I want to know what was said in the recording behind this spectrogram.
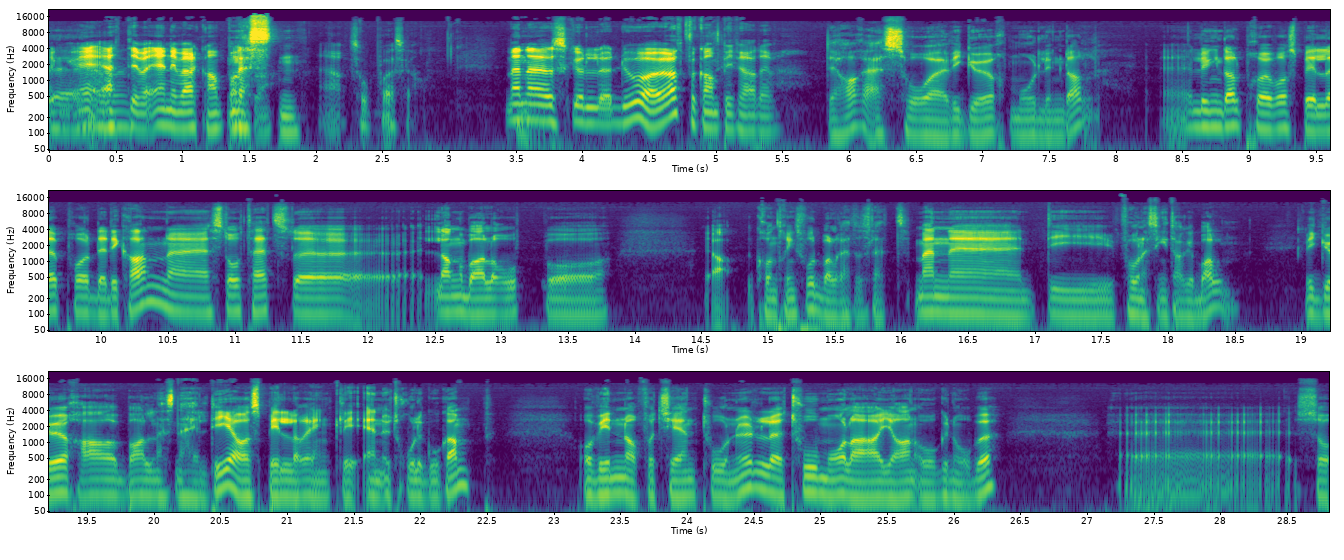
Det er i- En i hver kamp, altså. Nesten. Ja. Såpass, ja. Men eh, skulle, du har jo vært på kamp i fjerde. Det har jeg. Så eh, Vigør mot Lyngdal. Eh, Lyngdal prøver å spille på det de kan. Står Stå tett, stå lange baller opp og ja, kontringsfotball, rett og slett. Men de får nesten ikke tak i ballen. Vigør har ballen nesten hele tida og spiller egentlig en utrolig god kamp. Og vinner fortjent 2-0. To mål av Jan Åge Nordbø. Så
